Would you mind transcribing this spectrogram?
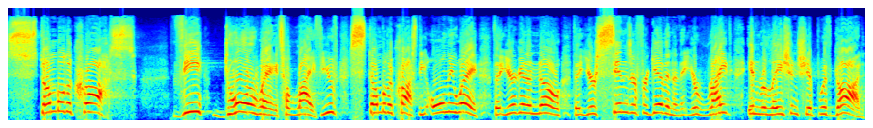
stumbled across the doorway to life. You've stumbled across the only way that you're going to know that your sins are forgiven and that you're right in relationship with God.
